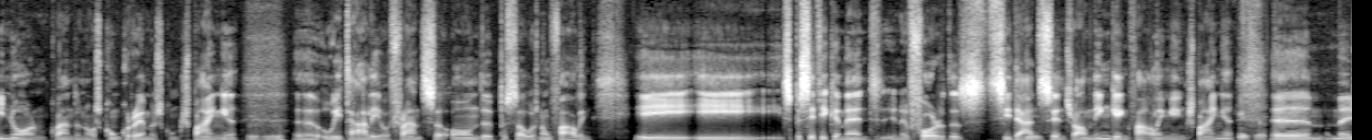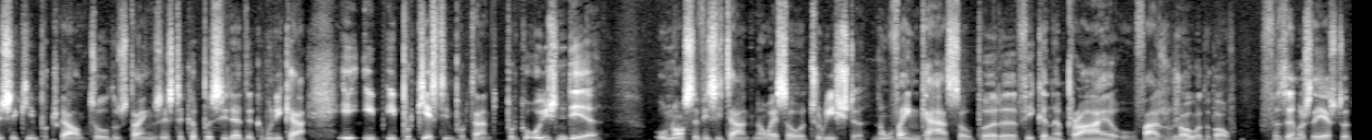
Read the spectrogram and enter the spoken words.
enorme quando nós concorremos com Espanha, uhum. uh, ou Itália ou França, onde pessoas não falam e, e especificamente fora da cidade uhum. central ninguém fala em Espanha, uh, mas aqui em Portugal todos têm esta capacidade de comunicar. E, e, e por que isto é importante? Porque hoje em dia o nosso visitante não é só o turista, não vem cá só para ficar na praia ou faz um uhum. jogo de golfe. Fazemos desta,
